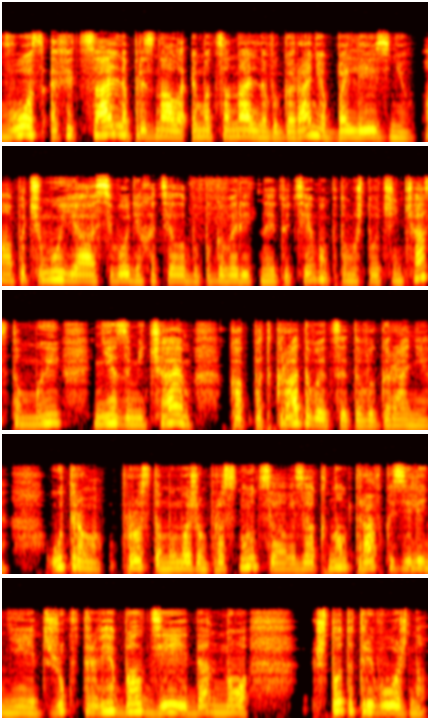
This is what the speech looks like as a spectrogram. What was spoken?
ВОЗ официально признала эмоциональное выгорание болезнью. А почему я сегодня хотела бы поговорить на эту тему? Потому что очень часто мы не замечаем, как подкрадывается это выгорание. Утром просто мы можем проснуться, за окном травка зеленеет, жук в траве балдеет, да, но что-то тревожно.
